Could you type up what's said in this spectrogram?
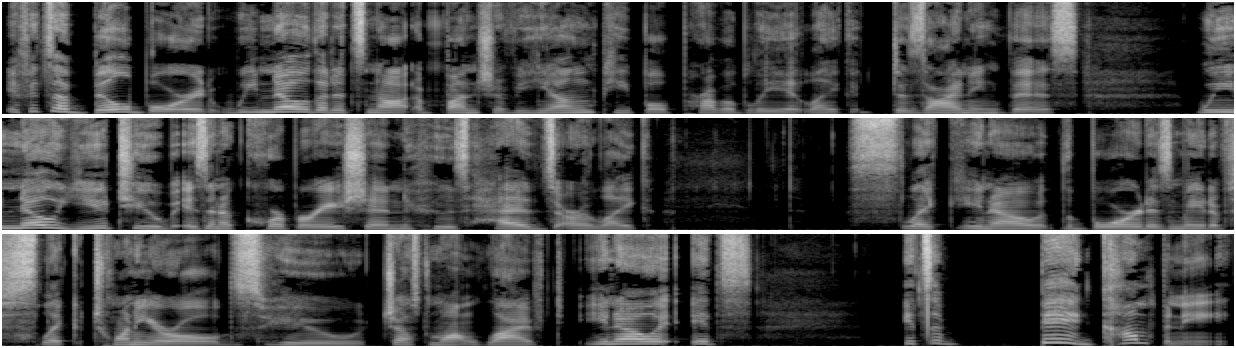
If it's a billboard, we know that it's not a bunch of young people probably like designing this. We know YouTube isn't a corporation whose heads are like slick, you know, the board is made of slick 20-year-olds who just want live, t- you know, it's it's a big company.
